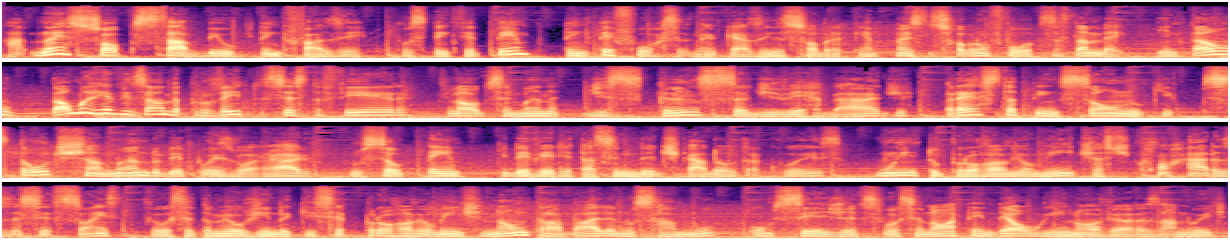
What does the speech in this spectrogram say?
Ah, não é só saber o que tem que fazer. Você tem que ter tempo, tem que ter forças, né? Porque às vezes sobra tempo, mas sobram forças também. Então, dá uma revisada, aproveita sexta-feira, final de semana, descansa de verdade, presta atenção no que estão te chamando depois do horário, no seu tempo que deveria estar sendo dedicado a outra coisa. Muito provavelmente, acho que com raras exceções, se você está me ouvindo aqui, você provavelmente não trabalha no SAMU, ou seja, se você não atender alguém 9 horas da noite,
